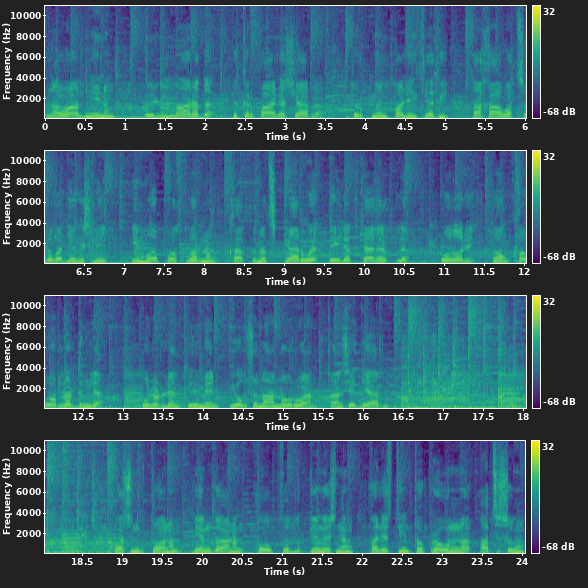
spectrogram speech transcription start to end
Nawalnynyň ölümi barada pikir paýlaşýarlar. Türkmen polisiýasy sahawatçylyga degişli imo postlarynyň kastyna çykýar we beýleki täzelikler. Ozali soňky habarlary diňläň. Olar bilen sizi men, Ýowşan Annagurban, tanyş edýärin. Waşingtonyň BMG-niň Howpsuzlyk geňeşiniň Palestin topragynda atyşygyň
